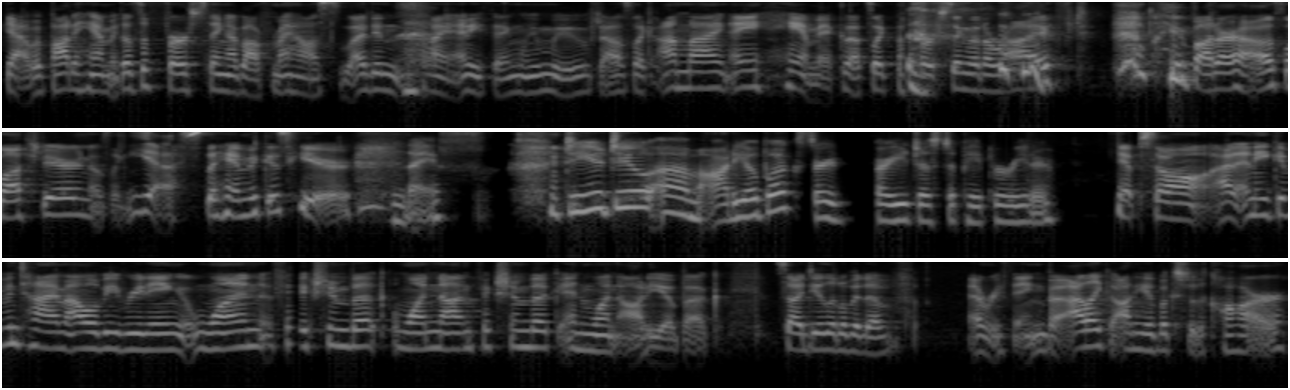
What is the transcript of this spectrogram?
Yeah, we bought a hammock. That's the first thing I bought for my house. I didn't buy anything. We moved. I was like, I'm buying a hammock. That's like the first thing that arrived. we bought our house last year, and I was like, yes, the hammock is here. Nice. do you do um audiobooks or are you just a paper reader? Yep. So at any given time, I will be reading one fiction book, one nonfiction book, and one audiobook. So I do a little bit of everything, but I like audiobooks for the car.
